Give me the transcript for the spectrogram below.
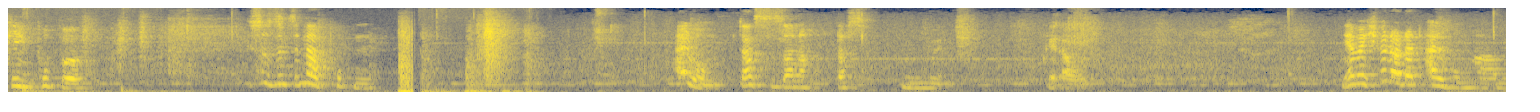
fucking Puppe. Wieso sind es immer Puppen? Album. Das ist auch noch das. Get out. Ja, aber ich will doch das Album haben.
